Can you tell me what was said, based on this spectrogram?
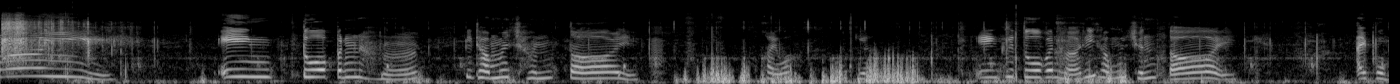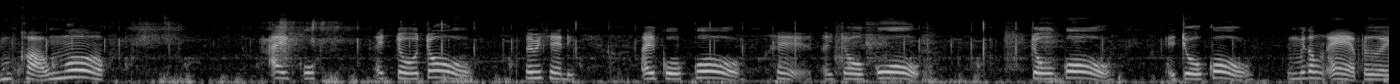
ไม่เองตัวปัญหาที่ทำให้ฉันตายใครวะเมื่อกี้เองคือตัวปัญหาที่ทำให้ฉันตายไอผมขาวงอก ไอกูไอโจโจ้ไม่ไม่ใช่ดิ ไอโกโก้เฮ้ไอโจโก้ โจโก้ ไอโจโก้มึงไม่ต้องแอบเลย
